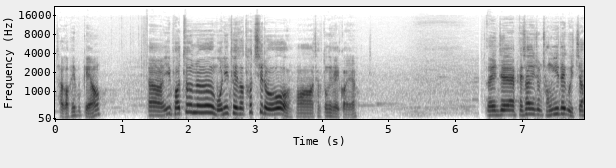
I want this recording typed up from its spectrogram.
작업해 볼게요. 어, 이 버튼은 모니터에서 터치로 어, 작동이 될 거예요. 네, 이제 배선이 좀 정리되고 있죠.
